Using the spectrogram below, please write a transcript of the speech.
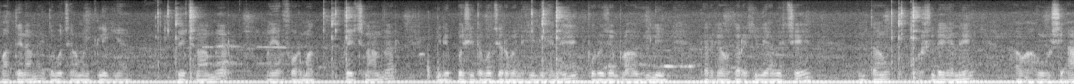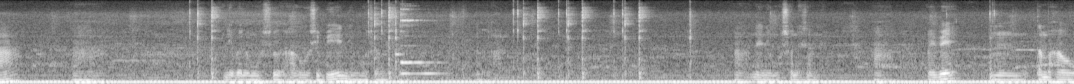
Fatena na itu bocor mai klik ya. Page number maya format page number. E depois itu bocor balik hili hene por exemplo hau hili karga karga hili abc então por sida hene hau hau si a. Ni bala musuh hau si b ni musuh ah nene musuh ni sana ah maybe hmm, tambah hau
